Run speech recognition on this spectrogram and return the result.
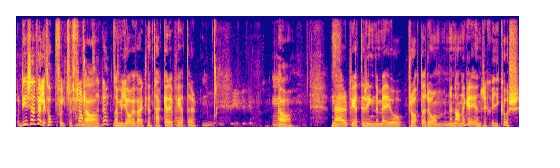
Och det känns väldigt hoppfullt för framtiden. Ja, nej, men jag vill verkligen tacka dig Peter. Ja. När Peter ringde mig och pratade om en annan grej, en regikurs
